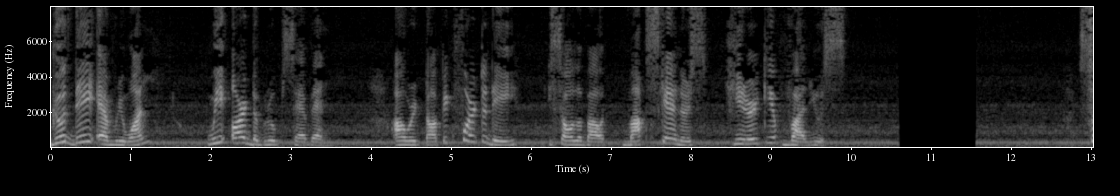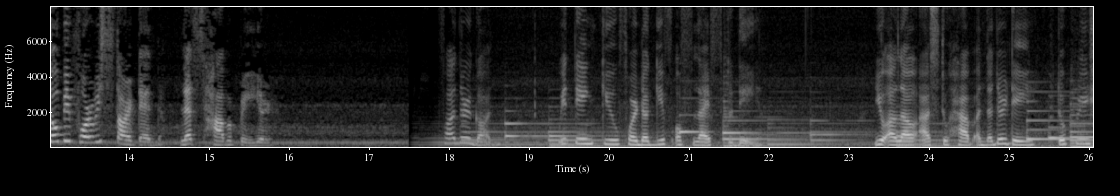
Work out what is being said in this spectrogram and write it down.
Good day, everyone. We are the Group 7. Our topic for today is all about Max Scheler's hierarchy of values. So before we started, let's have a prayer. Father God, we thank you for the gift of life today. You allow us to have another day to praise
